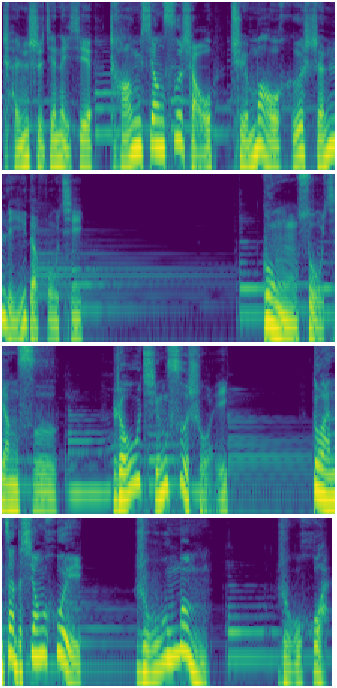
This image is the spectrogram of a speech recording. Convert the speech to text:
尘世间那些长相厮守却貌合神离的夫妻。共诉相思，柔情似水，短暂的相会，如梦如幻。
